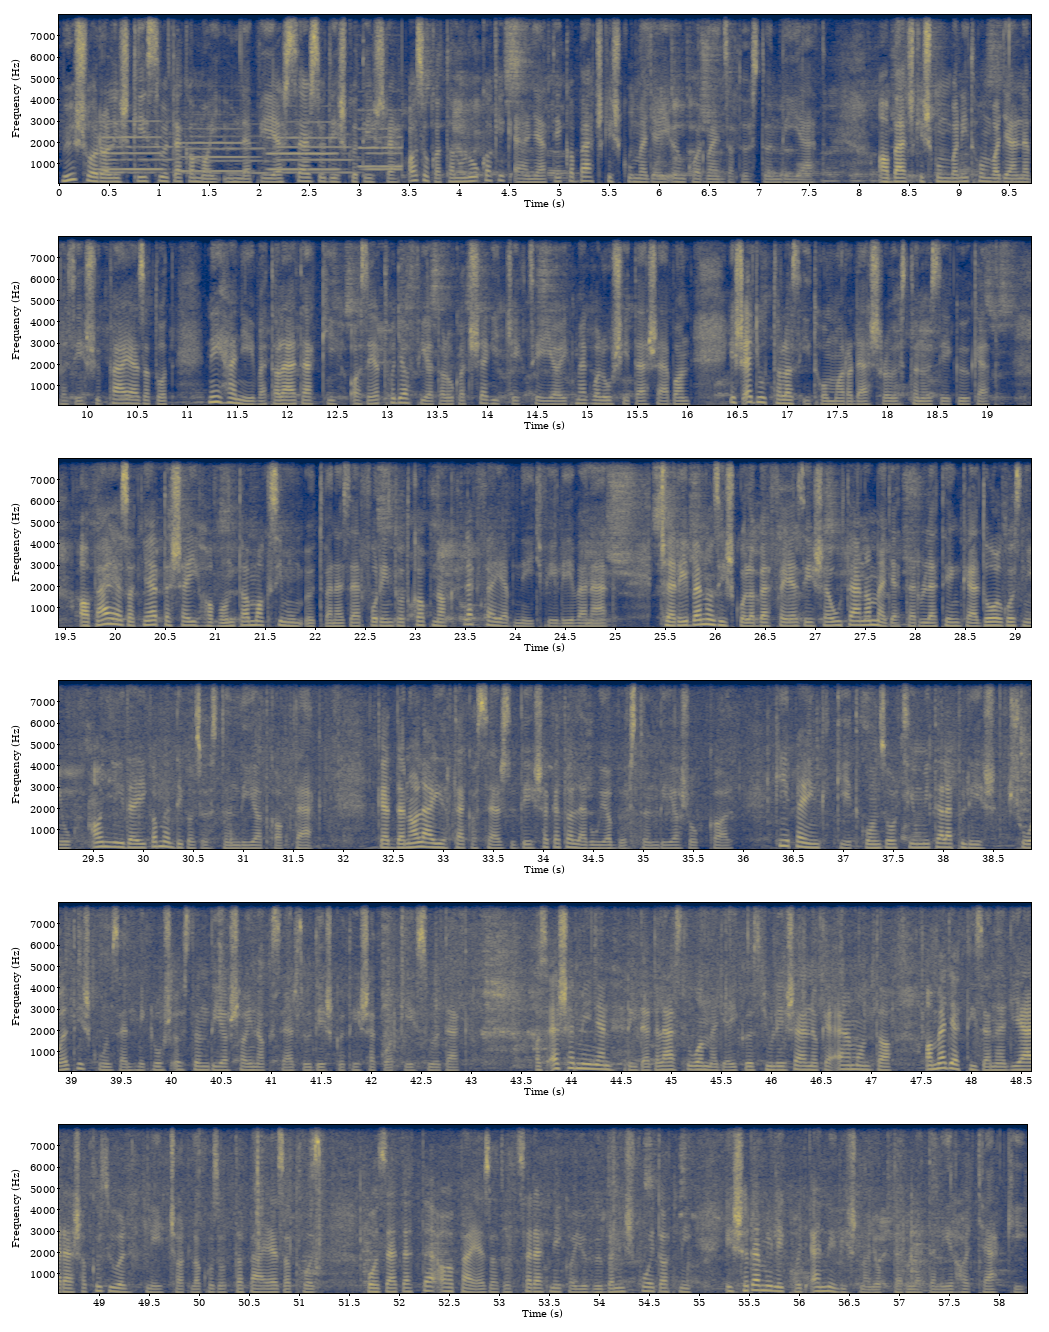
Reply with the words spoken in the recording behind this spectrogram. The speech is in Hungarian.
Műsorral is készültek a mai ünnepélyes szerződéskötésre azok a tanulók, akik elnyerték a Bács-Kiskun megyei önkormányzat ösztöndíját. A Bács-Kiskunban itthon vagy elnevezésű pályázatot néhány éve találták ki azért, hogy a fiatalokat segítsék céljaik megvalósításában, és egyúttal az itthon maradásra ösztönözzék őket. A pályázat nyertesei havonta maximum 50 ezer forintot kapnak, legfeljebb négy fél éven át. Cserében az iskola befejezése után a megye területén kell dolgozniuk, annyi ideig, ameddig az ösztöndíjat kapták. Kedden aláírták a szerződéseket a legújabb ösztöndíjasokkal. Képeink két konzorciumi település, Solt és Kunszent Miklós ösztöndíjasainak szerződéskötésekor készültek. Az eseményen Rideg László, a megyei közgyűlés elnöke elmondta, a megye 11 járása közül négy csatlakozott a pályázathoz. Hozzátette, a pályázatot szeretnék a jövőben is folytatni, és remélik, hogy ennél is nagyobb területen írhatják ki.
